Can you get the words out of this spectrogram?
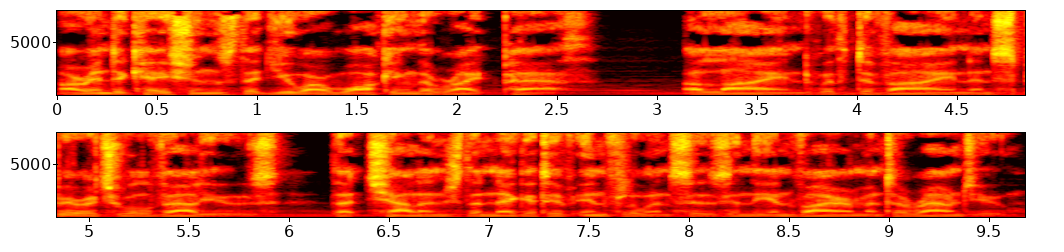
are indications that you are walking the right path, aligned with divine and spiritual values that challenge the negative influences in the environment around you.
